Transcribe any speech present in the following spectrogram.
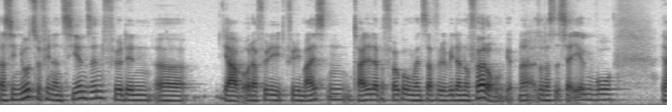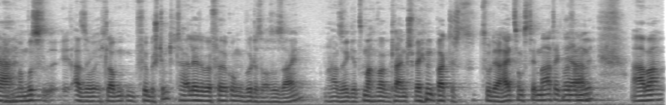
dass sie nur zu finanzieren sind für den äh, ja, oder für die, für die meisten Teile der Bevölkerung, wenn es dafür wieder nur Förderung gibt. Ne? Also das ist ja irgendwo, ja. ja. Man muss, also ich glaube, für bestimmte Teile der Bevölkerung würde es auch so sein. Also jetzt machen wir einen kleinen Schwenk praktisch zu der Heizungsthematik wahrscheinlich. Ja. Aber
